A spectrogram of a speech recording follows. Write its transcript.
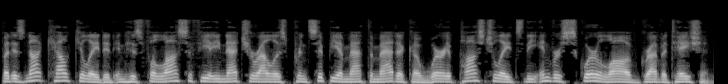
but is not calculated in his Philosophiae Naturalis Principia Mathematica where it postulates the inverse square law of gravitation.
